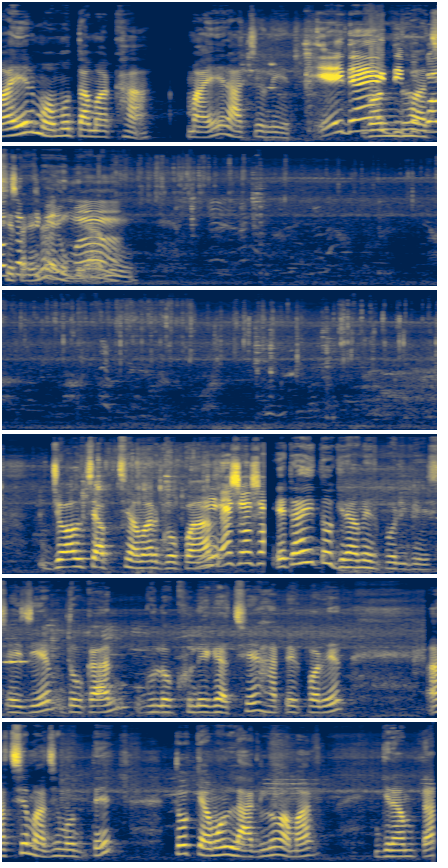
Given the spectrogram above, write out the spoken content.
মায়ের মমতা মাখা মায়ের আঁচলের এই দেখ গন্ধ আছে তাই না? এই গ্রামে জল চাপছে আমার গোপাল। এটাই তো গ্রামের পরিবেশ। এই যে দোকানগুলো খুলে গেছে হাটের পরের আছে মাঝে মধ্যে। তো কেমন লাগল আমার গ্রামটা?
